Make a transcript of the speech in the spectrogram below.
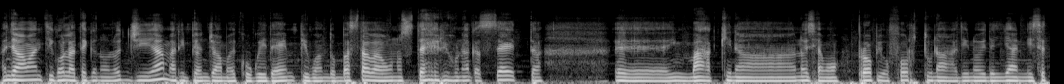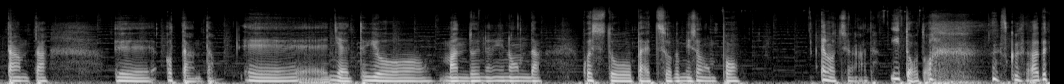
andiamo avanti con la tecnologia, ma rimpiangiamo ecco, quei tempi quando bastava uno stereo, una cassetta eh, in macchina. Noi siamo proprio fortunati, noi degli anni 70, eh, 80. E niente, io mando in, in onda questo pezzo che mi sono un po' emozionata. I Toto, scusate.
